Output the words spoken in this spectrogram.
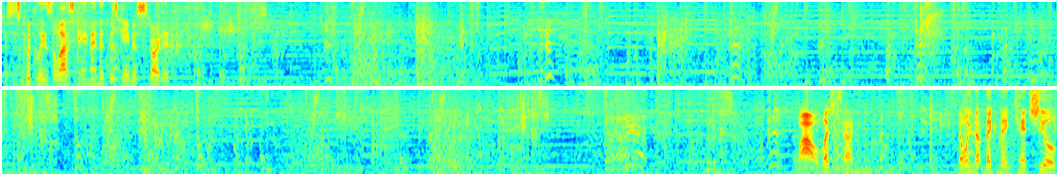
Just as quickly as the last game ended, this game has started. Wow, ledge attack. Knowing that Mega Man can't shield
